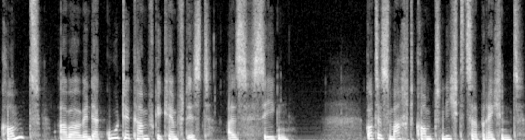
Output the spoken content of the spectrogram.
kommt, aber wenn der gute Kampf gekämpft ist, als Segen. Gottes Macht kommt nicht zerbrechend.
